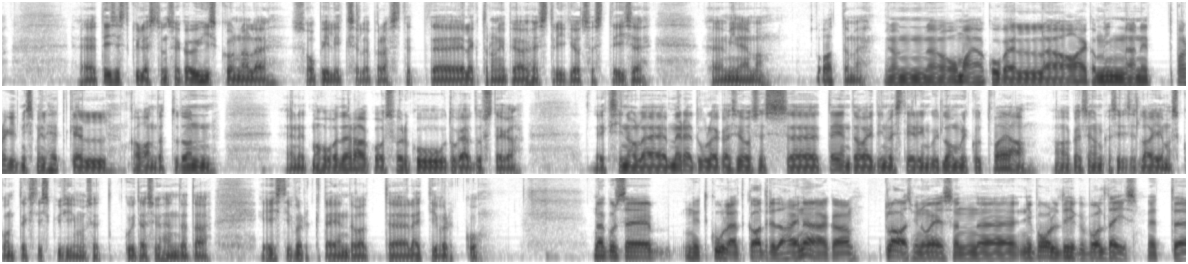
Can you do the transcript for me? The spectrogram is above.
Äh, teisest küljest on see ka ühiskonnale sobilik, sellepärast et äh, elektron ei pea ühest riigi otsast teise minema. vaatame, meil on omajagu veel aega minna, need pargid, mis meil hetkel kavandatud on, need mahuvad ära koos võrgu tugevdustega eks siin ole meretuulega seoses äh, täiendavaid investeeringuid loomulikult vaja, aga see on ka sellises laiemas kontekstis küsimus, et kuidas ühendada Eesti võrk täiendavalt äh, Läti võrku. nagu see nüüd kuulajad kaadri taha ei näe, aga klaas minu ees on äh, nii pooltühi kui pooltäis, et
